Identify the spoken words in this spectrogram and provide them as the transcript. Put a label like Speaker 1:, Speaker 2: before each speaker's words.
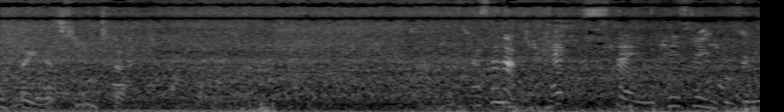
Speaker 1: lovely, isn't it? Isn't it? Thing. He seems to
